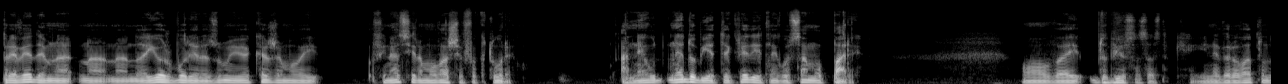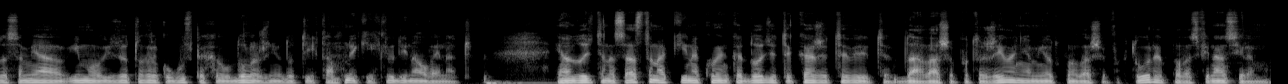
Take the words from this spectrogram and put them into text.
prevedem na, na, na, da još bolje razumiju, ja kažem ovaj, finansiramo vaše fakture, a ne, ne dobijete kredit, nego samo pare. Ovaj, dobio sam sastanke i neverovatno da sam ja imao izuzetno velikog uspeha u dolaženju do tih tamo nekih ljudi na ovaj način. I onda dođete na sastanak i na kojem kad dođete kažete, vidite, da, vaša potraživanja, mi otkupimo vaše fakture, pa vas finansiramo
